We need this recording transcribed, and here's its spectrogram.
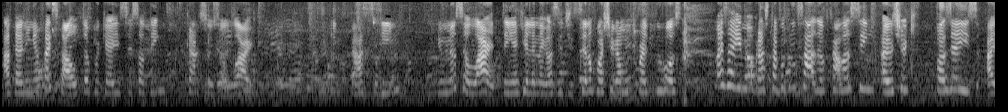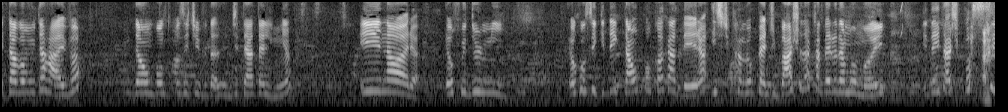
a telinha faz falta, porque aí você só tem que ficar com seu celular. Tem que ficar assim. E o meu celular tem aquele negócio de você não pode chegar muito perto do rosto. Mas aí meu braço tava cansado, eu ficava assim. Aí eu tinha que fazer isso. Aí tava muita raiva. Então, um ponto positivo de ter a telinha. E na hora eu fui dormir, eu consegui deitar um pouco a cadeira, esticar meu pé debaixo da cadeira da mamãe e deitar tipo assim.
